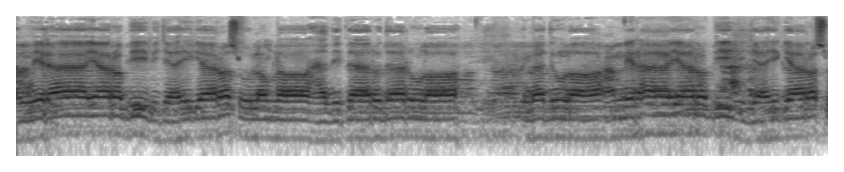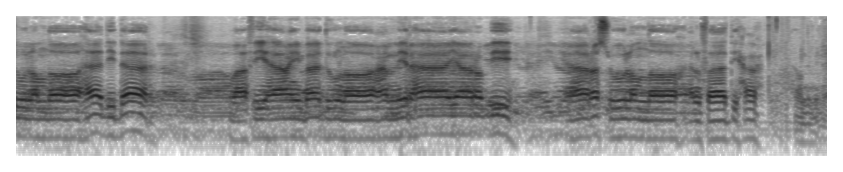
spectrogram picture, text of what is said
أمرا يا ربي بجاهك يا رسول الله هذه دار دار الله عباد الله عمرها يا ربي بجاهك يا رسول الله هذه دار وفيها عباد الله عمرها يا ربي يا رسول الله. الفاتحة. الحمد لله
